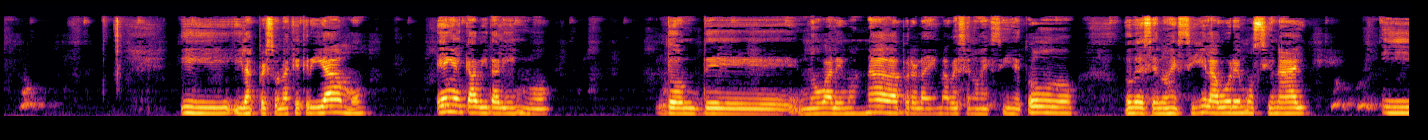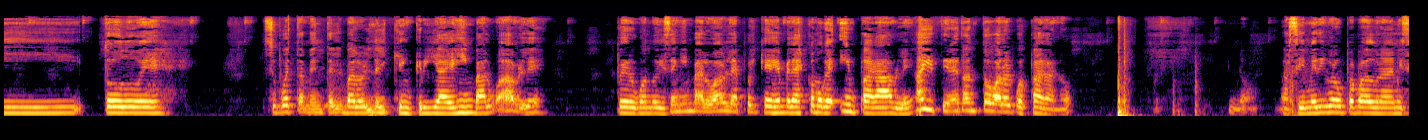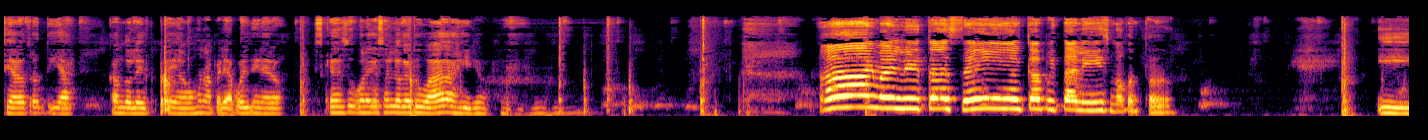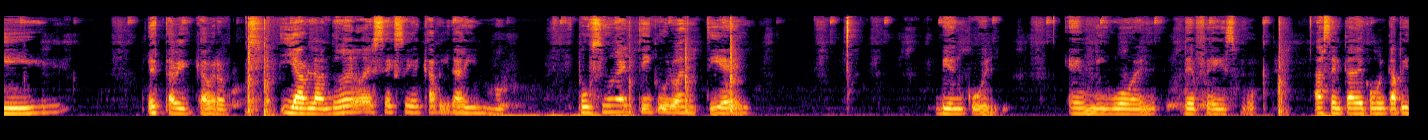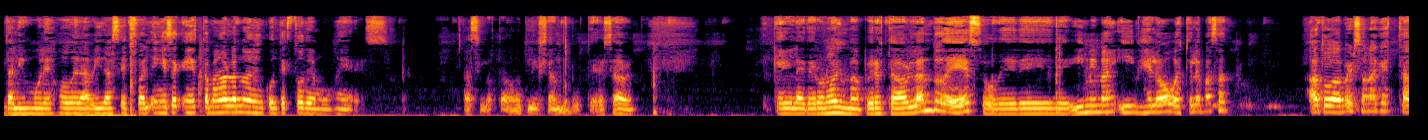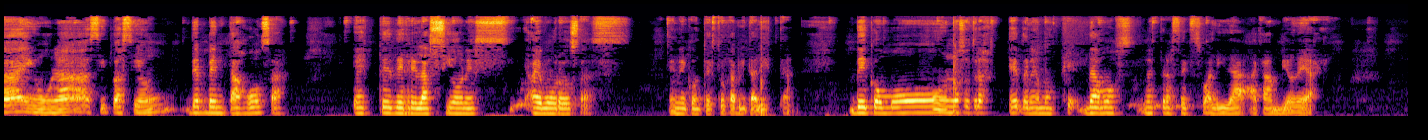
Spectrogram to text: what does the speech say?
Y, y las personas que criamos en el capitalismo, donde no valemos nada, pero a la misma vez se nos exige todo, donde se nos exige labor emocional y todo es, supuestamente el valor del quien cría es invaluable, pero cuando dicen invaluable es porque en verdad es como que impagable. Ay, tiene tanto valor, pues paga, ¿no? No. Así me dijo el papá de una de mis hijas el otro día, cuando le pegamos una pelea por el dinero. Es que se supone que eso es lo que tú hagas y yo... Ay, maldita sea el capitalismo con todo. Y está bien, cabrón. Y hablando de lo del sexo y el capitalismo, puse un artículo antier bien cool en mi wall de Facebook acerca de cómo el capitalismo lejos de la vida sexual. En ese, estaban hablando en el contexto de mujeres. Así lo estaban utilizando, ustedes saben que la heteronorma, pero estaba hablando de eso, de, de, de y, y hello, esto le pasa a toda persona que está en una situación desventajosa este, de relaciones amorosas en el contexto capitalista, de cómo nosotras tenemos que damos nuestra sexualidad a cambio de algo.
